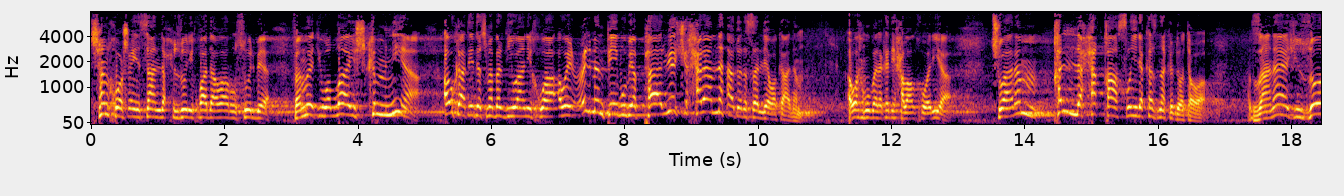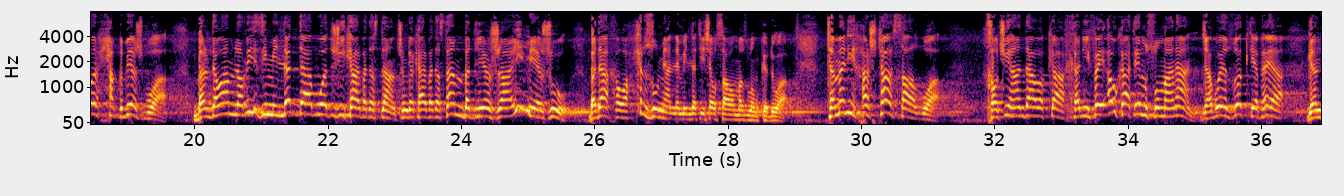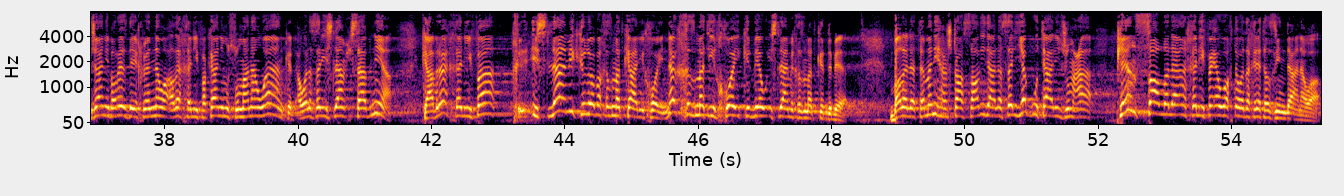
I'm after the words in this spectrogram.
چەند خۆشە ئینسان لە حزوری خوادا وا ڕوسور بێ فەرموویەتی وەڵڵاهی شکم نییە ئەو کاتەی دەچمە بەر دیوانی خوا ئەوەی علمم پێی بوو بێ پاروێکی حەرام نەهاتۆتە سەر لێوەکانم ئەوە هەموو بەرەکەتی حەڵاڵ خۆریە چوارەم قل لە حەق قاسڵی لە کەس نەکردۆتەوە زانایەکی زۆر حەقبێژ بووە، بەردەوام لە ڕیزی میللەتدا بووە دژی کاربەدەستان، چونکە کاربەدەستان بە درێژایی مێژوو بەداخەوە هەر زوڵمیان لە میللەتی چەوساوە مەزڵوم کردووە. تەمەنی هەشتا ساڵ بووە، خەڵکی هانداوە کە خەلیفەی ئەو کاتەی موسڵمانان جا بۆیە زۆر کتێب هەیە گەنجانی بەڕێز دەیخوێندنەوە ئەڵێ خەلیفەکانی موسڵمانان وایان کرد ئەوە لەسەر ئیسلام حیساب نییە کابرا خەلیفە ئیسلامی کردوە بە خزمەتکاری خۆی نەک خزمەتی خۆی کردبێ و ئیسلامی خزمەت کردبێ بەڵێ لە تەمەنی هەشتا ساڵیدا لەسەر یەک وتاری جومعە پێنج ساڵ لەلایەن خەلیفەی ئەو وەختەوە دەخرێتە زیندانەوە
